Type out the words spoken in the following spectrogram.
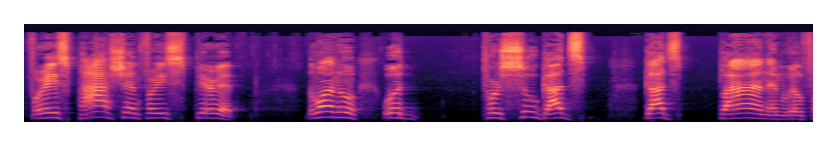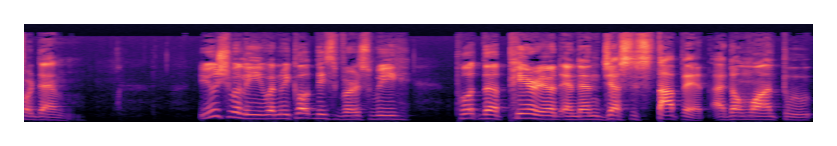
for His passion, for His Spirit. The one who would pursue God's, God's plan and will for them. Usually, when we quote this verse, we put the period and then just stop it. I don't want to,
